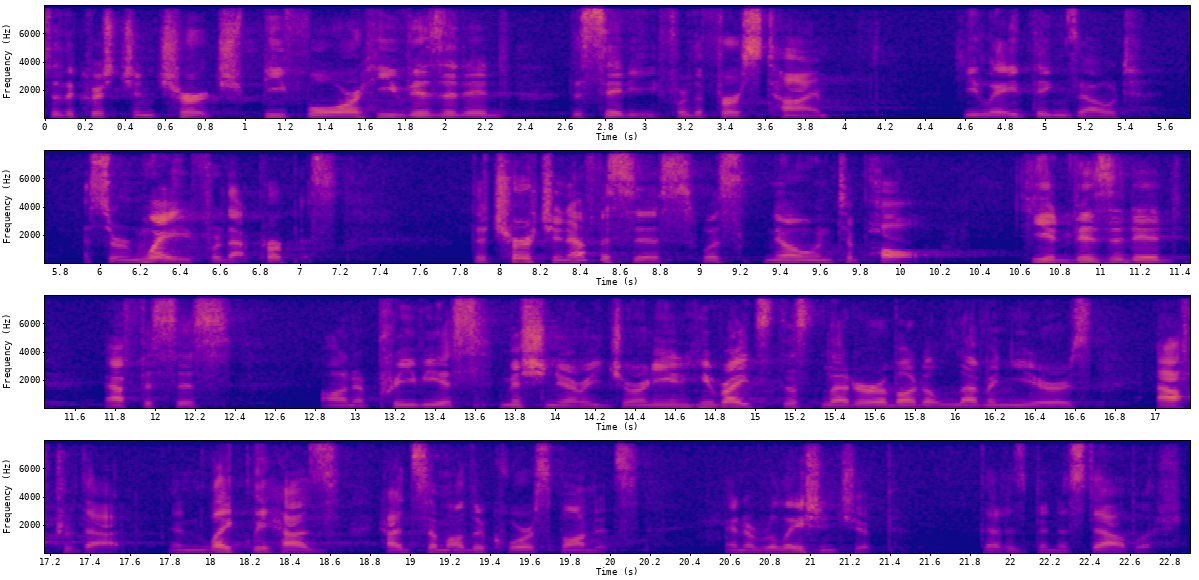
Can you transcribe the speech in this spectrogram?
to the Christian church before he visited the city for the first time. He laid things out a certain way for that purpose. The church in Ephesus was known to Paul. He had visited Ephesus on a previous missionary journey, and he writes this letter about 11 years after that, and likely has had some other correspondence and a relationship that has been established.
